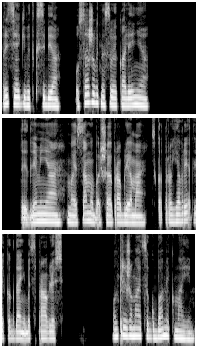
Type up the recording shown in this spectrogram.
Притягивает к себе, усаживает на свои колени. «Ты для меня моя самая большая проблема, с которой я вряд ли когда-нибудь справлюсь». Он прижимается губами к моим,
